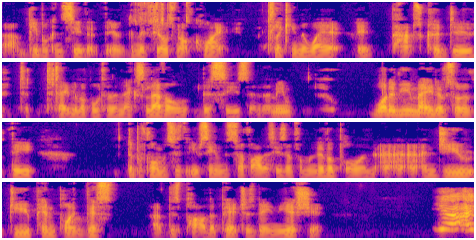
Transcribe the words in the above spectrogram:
um, people can see that you know, the midfield's not quite clicking the way it, it perhaps could do to, to take Liverpool to the next level this season. I mean, what have you made of sort of the the performances that you've seen so far this season from Liverpool, and and, do you do you pinpoint this uh, this part of the pitch as being the issue? Yeah, I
